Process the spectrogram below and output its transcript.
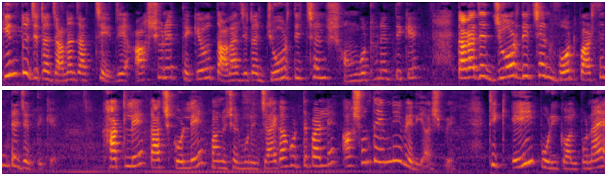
কিন্তু যেটা জানা যাচ্ছে যে, আসনের থেকেও তারা যেটা জোর দিচ্ছেন সংগঠনের দিকে, তারা যে জোর দিচ্ছেন ভোট পার্সেন্টেজের দিকে। খাটলে, কাজ করলে, মানুষের মনে জায়গা করতে পারলে আসন তো এমনিই বেরিয়ে আসবে। ঠিক এই পরিকল্পনায়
